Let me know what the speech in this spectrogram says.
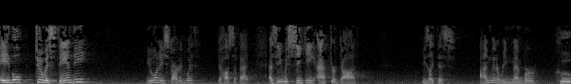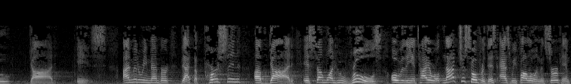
able to withstand thee? You know what he started with, Jehoshaphat, as he was seeking after God? He's like this I'm going to remember who God is. I'm going to remember that the person of God is someone who rules over the entire world, not just over this as we follow Him and serve Him,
